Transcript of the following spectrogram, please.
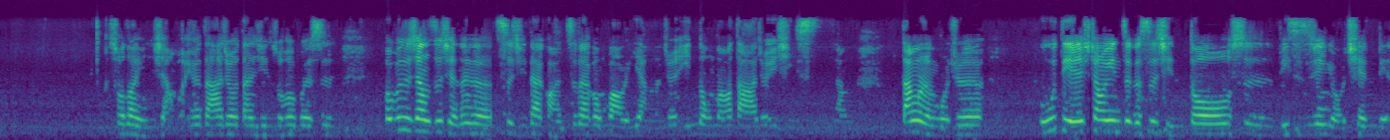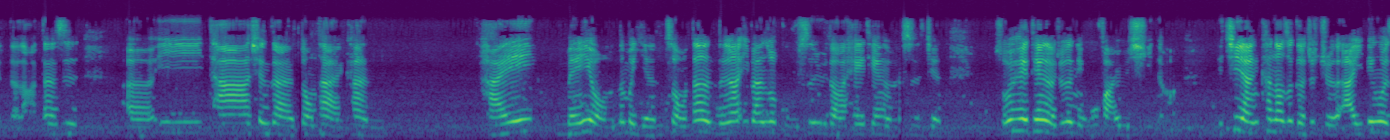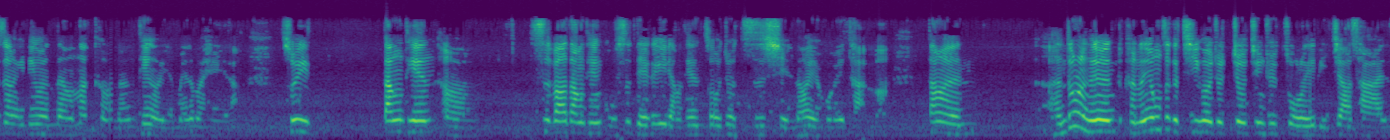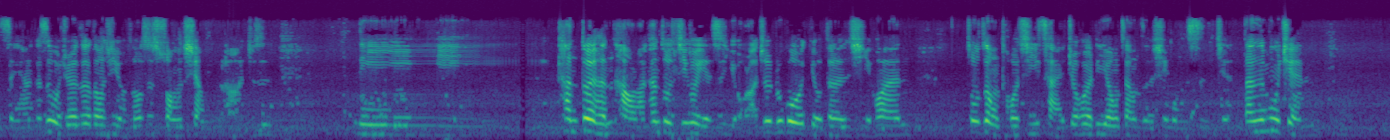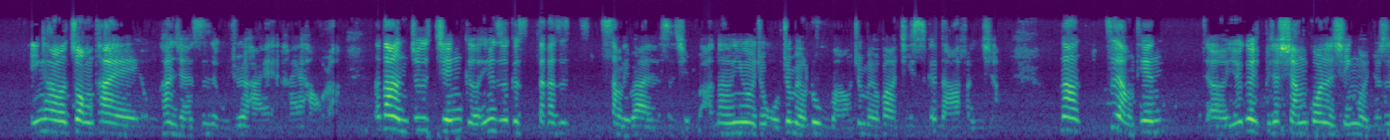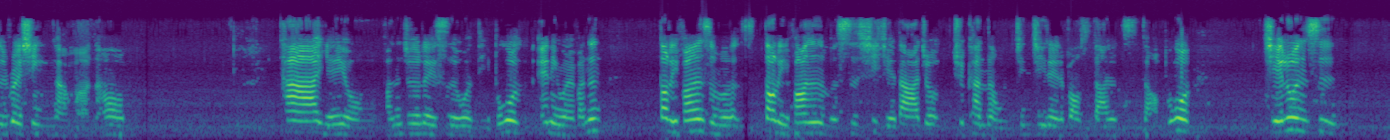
受到影响嘛，因为大家就担心说会不会是会不会是像之前那个刺激贷款、次贷风暴一样啊，就一弄然后大家就一起死这样。当然，我觉得蝴蝶效应这个事情都是彼此之间有牵连的啦。但是，呃，依他现在的状态来看，还没有那么严重。但人家一般说股市遇到了黑天鹅事件，所谓黑天鹅就是你无法预期的嘛。你既然看到这个就觉得啊一定会这样，一定会那样，那可能天鹅也没那么黑啦。所以当天呃事发当天股市跌个一两天之后就止血，然后也回弹嘛。当然很多人可能可能用这个机会就就进去做了一笔价差还是怎样，可是我觉得这个东西有时候是双向的啦，就是你看对很好啦，看错机会也是有啦。就如果有的人喜欢做这种投机财，就会利用这样子的新闻事件，但是目前。银行的状态，我看起来是我觉得还还好啦。那当然就是间隔，因为这个大概是上礼拜的事情吧。那因为就我就没有录嘛，我就没有办法及时跟大家分享。那这两天呃有一个比较相关的新闻，就是瑞信银行嘛，然后它也有反正就是类似的问题。不过 anyway，反正到底发生什么，到底发生什么事，细节大家就去看那种经济类的报纸，大家就知道。不过结论是。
